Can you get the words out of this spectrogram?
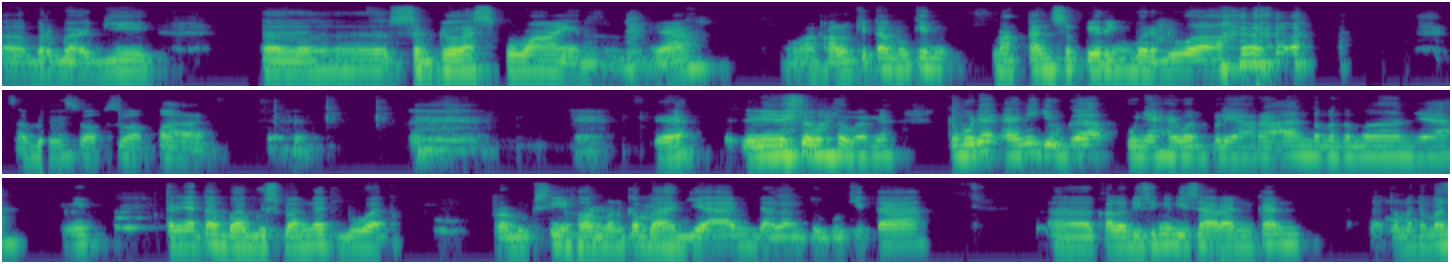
uh, berbagi uh, segelas wine, ya. Wah, kalau kita mungkin makan sepiring berdua. sambil suap-suapan. ya. Jadi teman-teman ya. Kemudian ini juga punya hewan peliharaan teman-teman ya. Ini ternyata bagus banget buat produksi hormon kebahagiaan dalam tubuh kita. Uh, kalau di sini disarankan teman-teman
